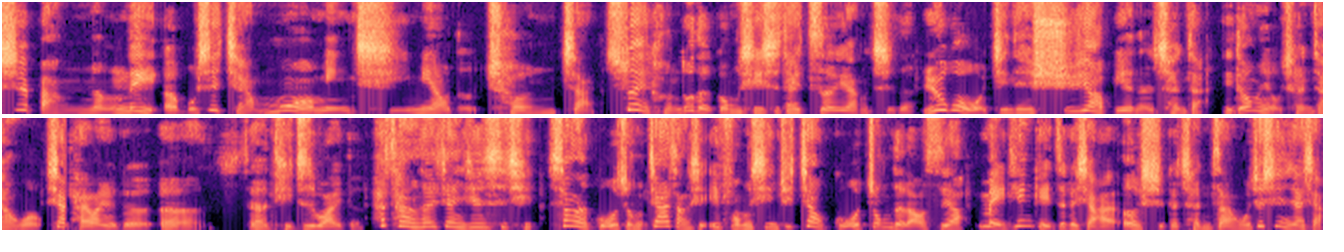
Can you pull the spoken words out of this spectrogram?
是绑能力，而不是讲莫名其妙的称赞。所以很多的东西是在这样子的。如果我今天需要别人的称赞，你都没有称赞我。像台湾有个呃呃体制外的，他常常在这样一件事情：上了国中，家长写一封信去叫国中的老师要每天给这个小孩二十个称赞。我就心里在想，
